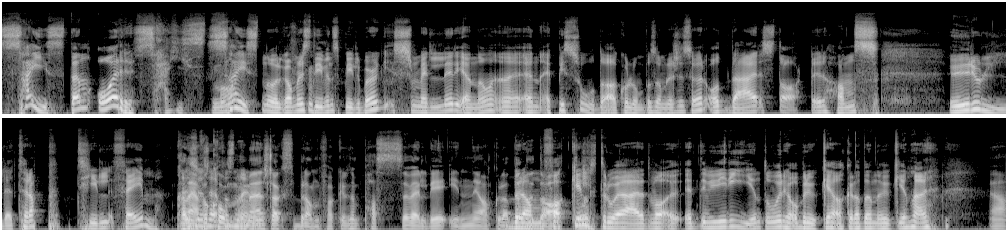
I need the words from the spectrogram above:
16 år! 16 år? 16 år gammel Steven Spielberg smeller gjennom en episode av Colombo som regissør, og der starter hans rulletrapp til fame. Kan jeg få komme med en slags brannfakkel som passer veldig inn i akkurat denne Brannfakkel datoen? tror jeg er et, et vrient ord å bruke akkurat denne uken her. Ja,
